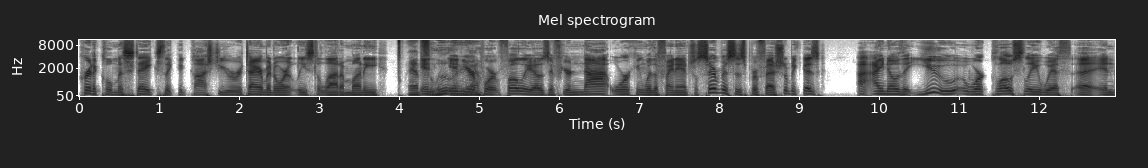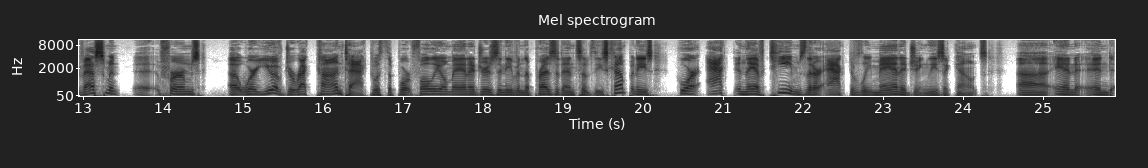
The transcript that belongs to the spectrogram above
critical mistakes that could cost you your retirement or at least a lot of money Absolutely, in, in yeah. your portfolios if you're not working with a financial services professional because I, I know that you work closely with uh, investment uh, firms uh, where you have direct contact with the portfolio managers and even the presidents of these companies who are act and they have teams that are actively managing these accounts. Uh, and and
